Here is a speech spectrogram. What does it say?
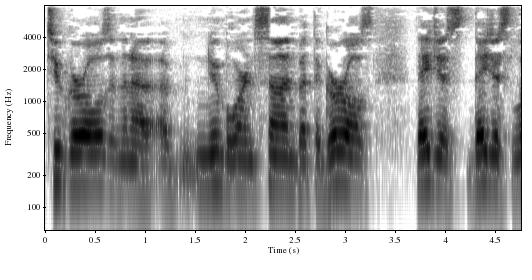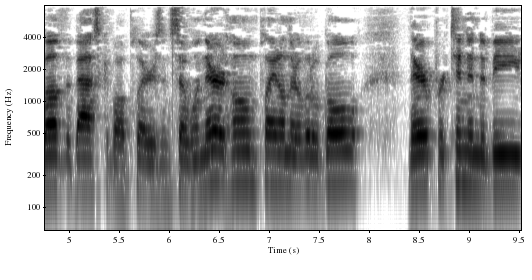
two girls and then a, a newborn son but the girls they just they just love the basketball players. And so when they're at home playing on their little goal they're pretending to be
